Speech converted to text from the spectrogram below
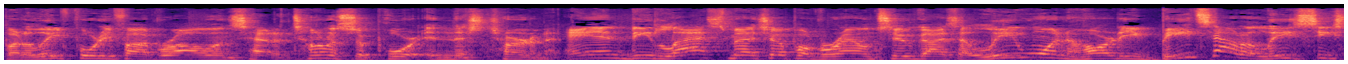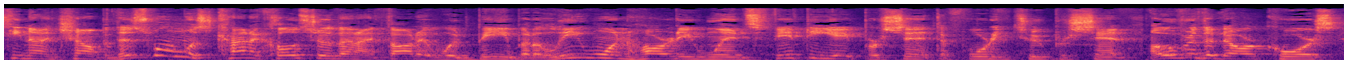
but Elite 45 Rollins had a ton of support in this tournament. And the last matchup of round two, guys, Elite 1 Hardy beats out Elite 69 Ciampa. This one was kind of closer than I thought it would be, but Elite 1 Hardy wins 58% to 42% over the Dark Horse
